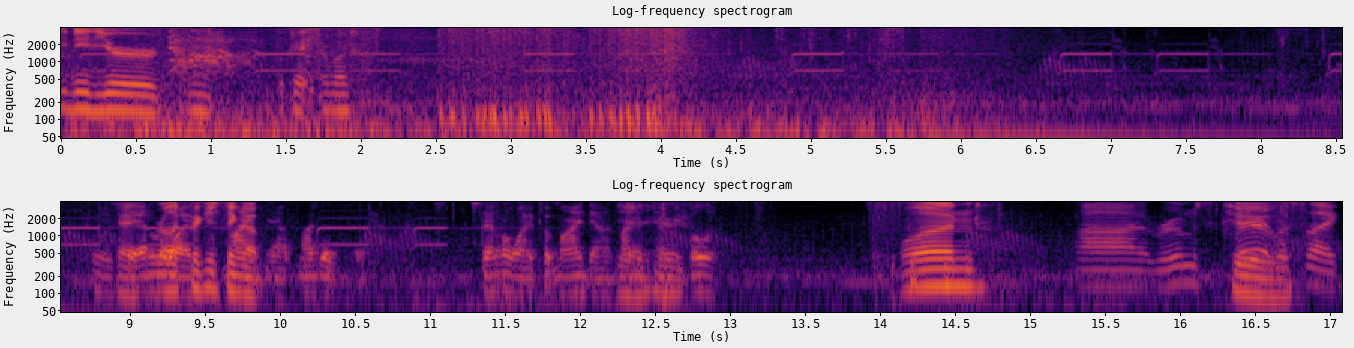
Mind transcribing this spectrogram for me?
you need your. Okay, never mind. Okay, okay really picking your thing up. Down. I don't know why I put mine down. Mine yeah, didn't bullets. One. Uh, room's clear. Two. It looks like.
